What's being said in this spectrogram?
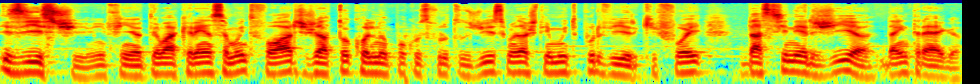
Existe. Enfim, eu tenho uma crença crença muito forte, já estou colhendo um pouco os frutos disso, mas acho que tem muito por vir, que foi da sinergia da entrega.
